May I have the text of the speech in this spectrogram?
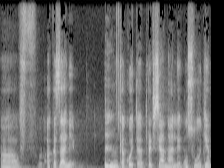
э, в оказании какой-то профессиональной услуги,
